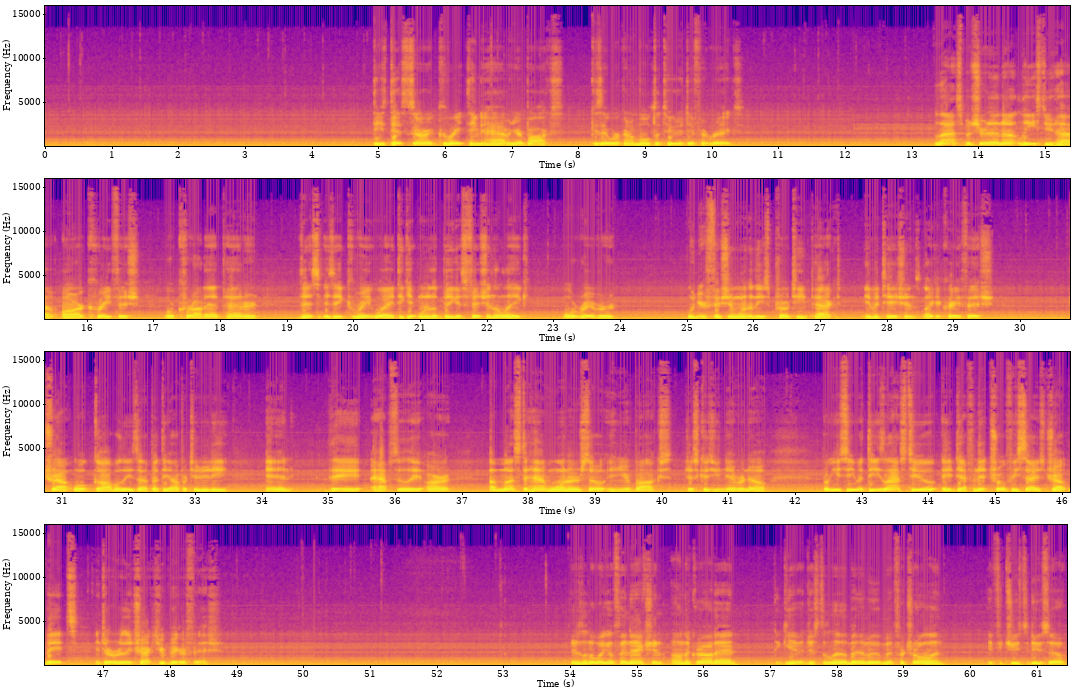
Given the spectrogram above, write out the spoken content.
These discs are a great thing to have in your box because they work on a multitude of different rigs. Last but surely not least, you have our crayfish or crawdad pattern. This is a great way to get one of the biggest fish in the lake or river when you're fishing one of these protein packed imitations like a crayfish. Trout will gobble these up at the opportunity and they absolutely are a must to have one or so in your box just because you never know. But you see with these last two, a definite trophy sized trout baits and to really attract your bigger fish. There's a little wiggle fin action on the crawdad to give it just a little bit of movement for trolling if you choose to do so.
